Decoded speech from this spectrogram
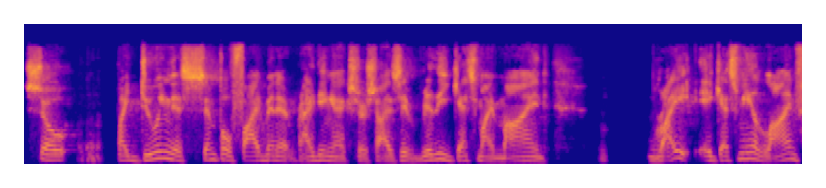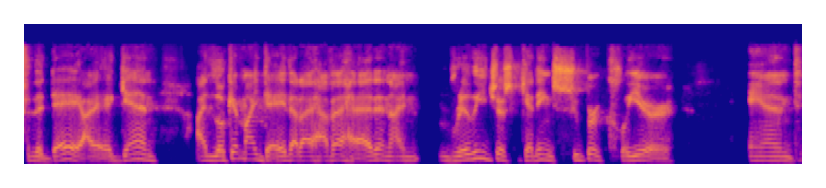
So, by doing this simple five minute writing exercise, it really gets my mind right. It gets me aligned for the day. I, again, I look at my day that I have ahead and I'm really just getting super clear and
